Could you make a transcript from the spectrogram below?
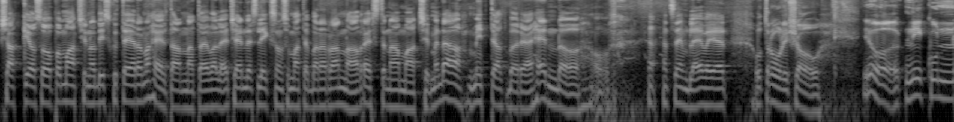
Schacke och så på matchen och diskuterade något helt annat och det, kändes liksom som att det bara rann av resten av matchen. Men där mitt i allt började hända och, och sen blev det en otrolig show. Joo, niin kuin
